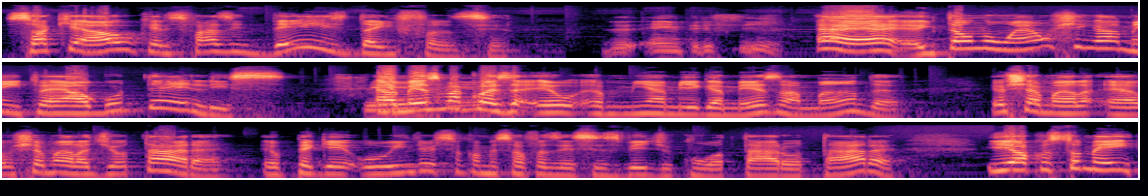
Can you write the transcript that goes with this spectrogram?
Só que é algo que eles fazem desde a infância. Entre si. É, então não é um xingamento, é algo deles. é a Sim, mesma sim. coisa, eu, eu- minha amiga mesmo, Amanda, eu chamo ela, é, eu chamo ela de Otara. Eu peguei, o Whindersson começou a fazer esses vídeos com Otara, Otara, e eu acostumei.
